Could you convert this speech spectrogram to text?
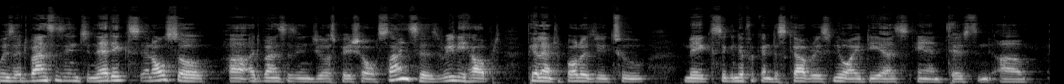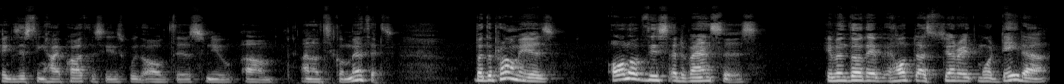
with advances in genetics and also uh, advances in geospatial sciences really helped paleoanthropology to make significant discoveries, new ideas, and test uh, existing hypotheses with all these new um, analytical methods. But the problem is, all of these advances, even though they've helped us generate more data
